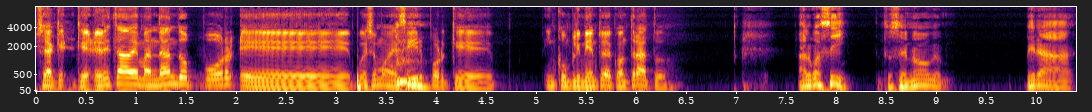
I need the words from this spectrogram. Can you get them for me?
O sea, que, que él estaba demandando por, eh, pudiésemos decir, porque incumplimiento de contrato. Algo así. Entonces, no, mira,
